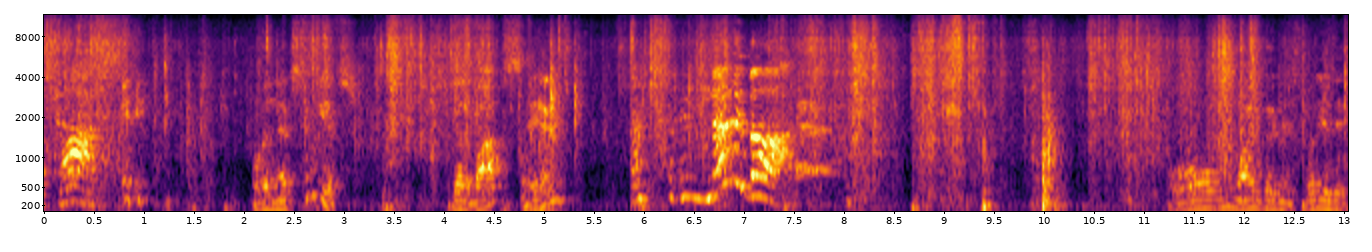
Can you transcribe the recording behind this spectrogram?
A box. Well, then that's two gifts. You got a box and Another box. oh my goodness, what is it?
